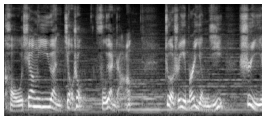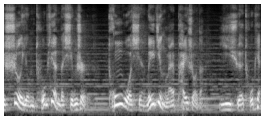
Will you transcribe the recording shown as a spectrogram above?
口腔医院教授、副院长。这是一本影集，是以摄影图片的形式，通过显微镜来拍摄的医学图片，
